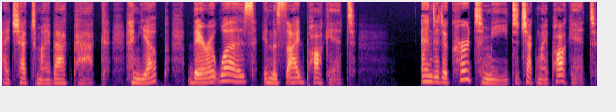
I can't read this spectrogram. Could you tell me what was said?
I checked my backpack, and yep, there it was in the side pocket. And it occurred to me to check my pocket,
